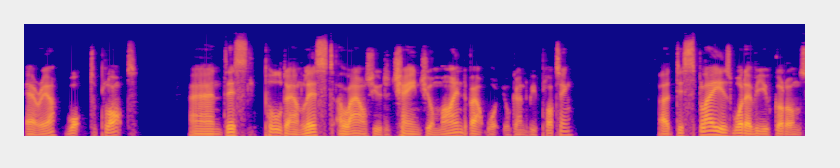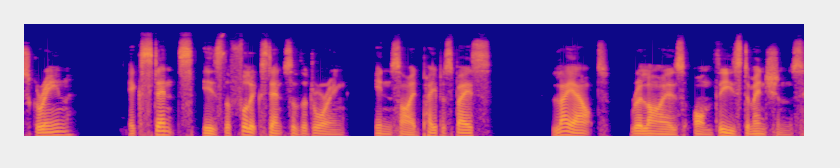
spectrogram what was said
area, what to plot. And this pull down list allows you to change your mind about what you're going to be plotting. Uh, display is whatever you've got on screen. Extents is the full extents of the drawing inside paper space. Layout relies on these dimensions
